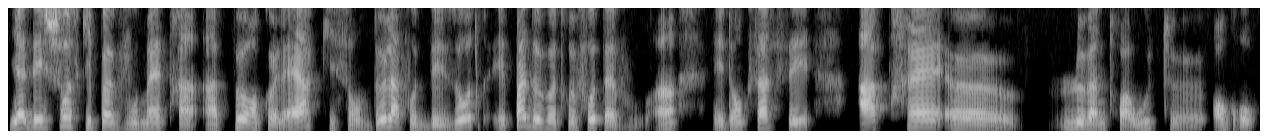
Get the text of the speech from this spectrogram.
Il y a des choses qui peuvent vous mettre un, peu en colère, qui sont de la faute des autres et pas de votre faute à vous. Hein. Et donc ça c'est après euh, le 23 août euh, en gros.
